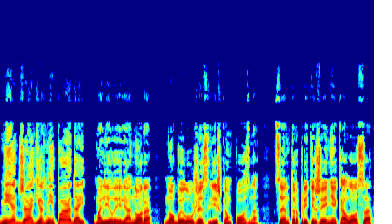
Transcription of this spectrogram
«Нет, Джаггер, не падай!» — молила Элеонора, но было уже слишком поздно. Центр притяжения колосса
